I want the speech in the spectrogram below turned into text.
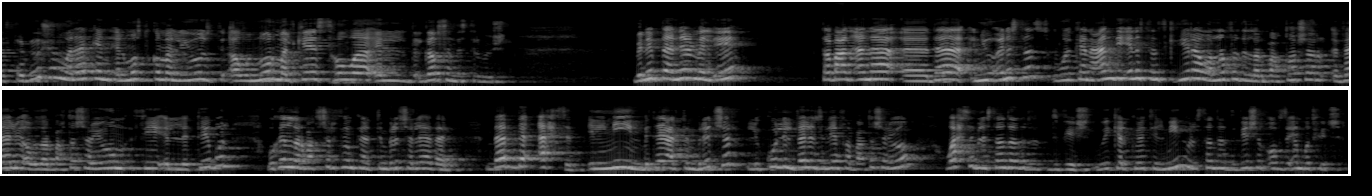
distribution ولكن ال most commonly used أو ال normal case هو ال Gaussian distribution. بنبدأ نعمل إيه؟ طبعا أنا ده new instance وكان عندي instance كتيرة ولنفرض ال 14 value أو ال 14 يوم في ال table وكان ال 14 فيهم كان ال temperature ليها value ببدأ أحسب ال mean بتاع ال temperature لكل ال values اللي هي في 14 يوم واحسب الستاندرد ديفيشن ويكالكوليت المين والستاندرد ديفيشن اوف ذا انبوت فيتشر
